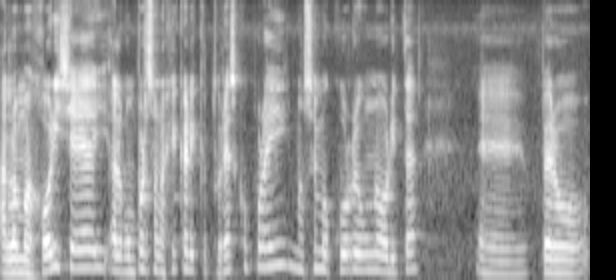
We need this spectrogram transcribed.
a lo mejor y si hay algún personaje caricaturesco por ahí, no se me ocurre uno ahorita, eh, pero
